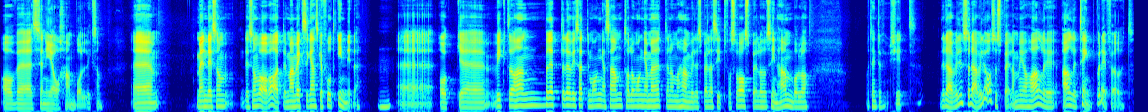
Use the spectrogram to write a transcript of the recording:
av eh, seniorhandboll liksom. Eh, men det som, det som var var att man växer ganska fort in i det. Mm. Eh, och eh, Viktor han berättade, vi satt i många samtal och många möten om hur han ville spela sitt försvarsspel och sin handboll. Och, och tänkte, shit, det där vill, så där vill jag också spela, men jag har aldrig, aldrig tänkt på det förut.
